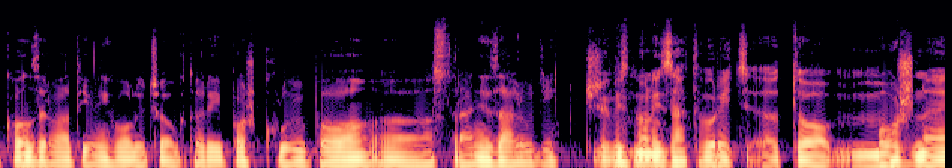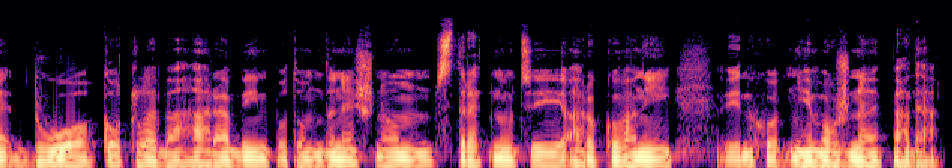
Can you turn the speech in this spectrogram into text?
konzervatívnych voličov, ktorí poškulujú po strane za ľudí. Čiže by sme mali zatvoriť e, to možné duo Kotleba Harabín po tom dnešnom stretnutí a rokovaní jednoducho nemožné padá.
